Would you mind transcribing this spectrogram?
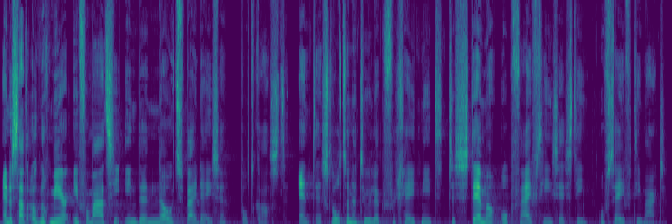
en er staat ook nog meer informatie in de notes bij deze podcast. En tenslotte natuurlijk, vergeet niet te stemmen op 15, 16 of 17 maart.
